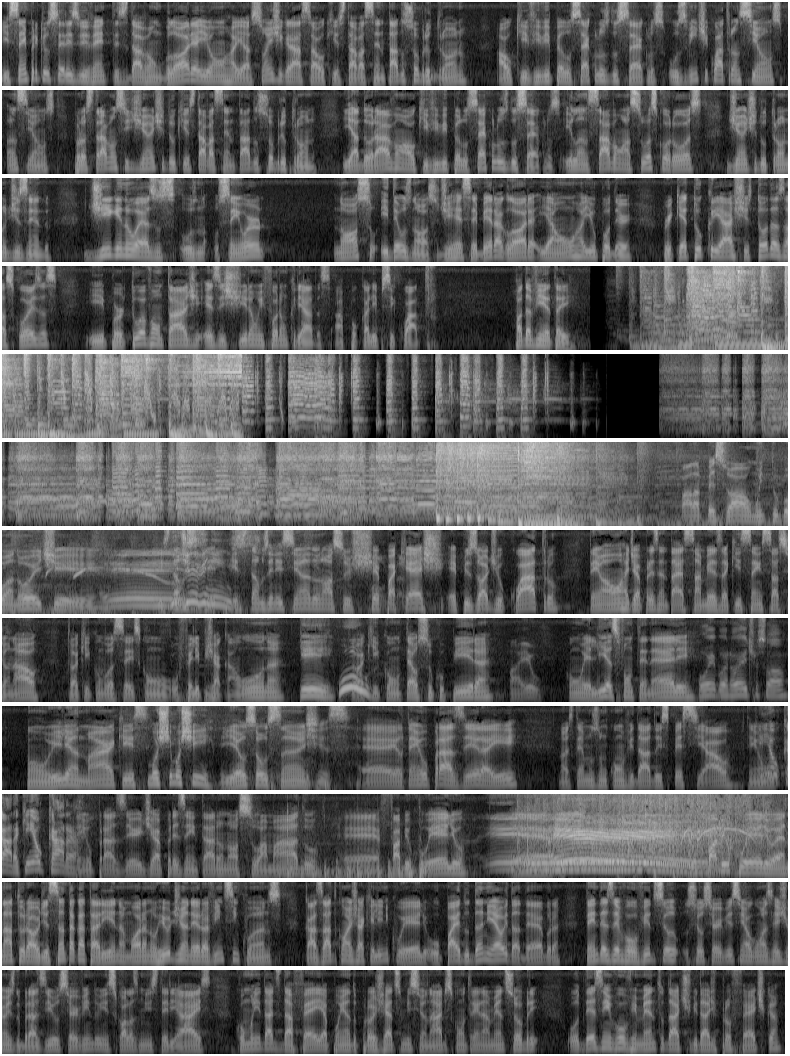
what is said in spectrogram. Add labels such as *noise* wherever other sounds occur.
E sempre que os seres viventes davam glória e honra e ações de graça ao que estava sentado sobre o trono, ao que vive pelos séculos dos séculos, os vinte e quatro anciãos, anciãos prostravam-se diante do que estava sentado sobre o trono, e adoravam ao que vive pelos séculos dos séculos, e lançavam as suas coroas diante do trono, dizendo: Digno és o, o, o Senhor nosso e Deus nosso, de receber a glória e a honra e o poder porque tu criaste todas as coisas e por tua vontade existiram e foram criadas. Apocalipse 4. Roda a vinheta aí. Pessoal, muito boa noite. Ei, Estamos, good evening. estamos iniciando o nosso Shepa Cash, episódio 4. Tenho a honra de apresentar essa mesa aqui sensacional. Estou aqui com vocês com o Felipe Jacaúna, E, estou uh, aqui com o Theo Sucupira, Ah, eu? com o Elias Fontenelle, Oi, boa noite, pessoal. com o William Marques mochi mochi. e eu sou o Sanches. É, eu tenho o prazer aí, nós temos um convidado especial. Tenho Quem é o cara? Quem é o cara? Tenho o prazer de apresentar o nosso amado é, Fábio Coelho. O Fábio Coelho é natural de Santa Catarina, mora no Rio de Janeiro há 25 anos, casado com a Jaqueline Coelho, o pai do Daniel e da Débora, tem desenvolvido seu, seu serviço em algumas regiões do Brasil, servindo em escolas ministeriais, comunidades da fé e apoiando projetos missionários com treinamento sobre o desenvolvimento da atividade profética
